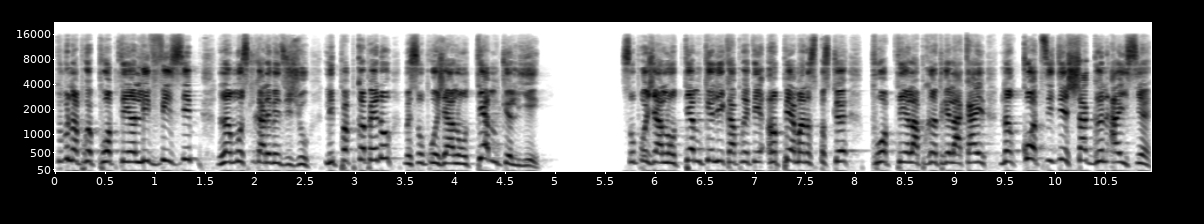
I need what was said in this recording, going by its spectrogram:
Tout le monde a propre un livre visible dans mosquée 90 jours. Les pas mais son projet à long terme que lié. Son projet à long terme que lié a prêté en permanence parce que propre la rentrer la caille dans le quotidien chaque grand haïtien.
